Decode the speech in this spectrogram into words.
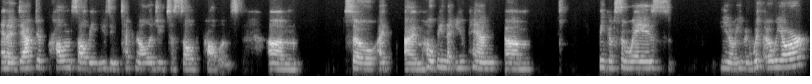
and adaptive problem solving using technology to solve problems. Um, so I, I'm hoping that you can um, think of some ways, you know, even with OER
